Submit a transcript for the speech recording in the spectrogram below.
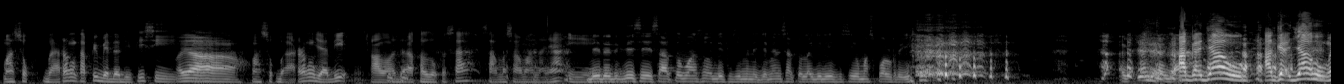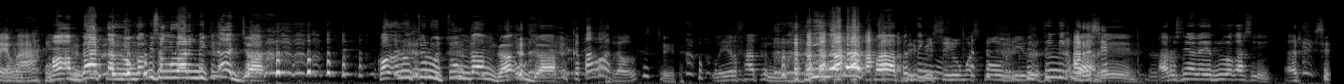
masuk bareng tapi beda divisi. Oh, ya. Masuk bareng jadi kalau ada keluh kesah sama-sama nanyain. Beda divisi, satu masuk divisi manajemen, satu lagi divisi Humas Polri. Agak panjang ya. Agak jauh, agak jauh memang. Maaf gatal lo, nggak bisa ngeluarin dikit aja. Kalau lucu-lucu enggak enggak udah. Ketawa dong, lucu itu. Layer 1. Iya enggak apa-apa, penting Divisi Humas Polri itu. penting dikeluarin. Harusnya layer 2 kasih. Harusnya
